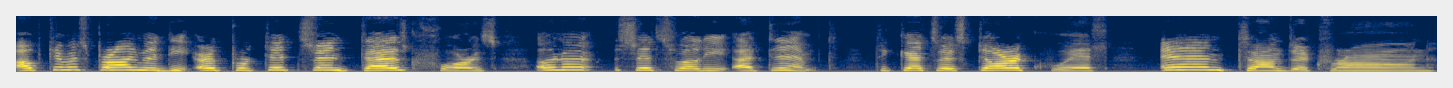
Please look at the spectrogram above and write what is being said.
Optimus Prime and the Earth Protection Task Force unsuccessfully attempt to catch the Star Quest and Thundertron.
